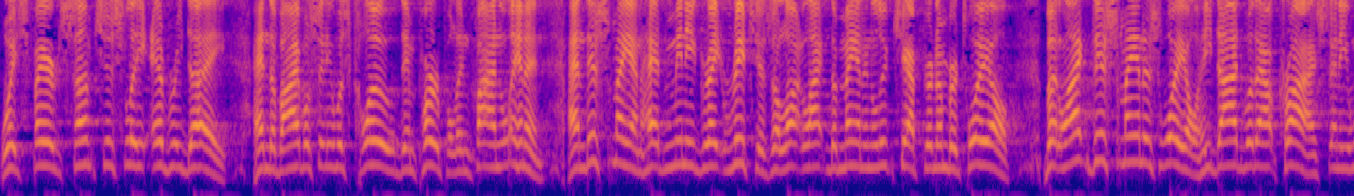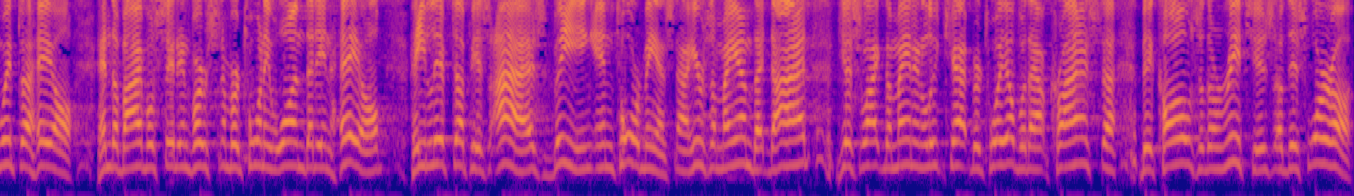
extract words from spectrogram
which fared sumptuously every day. And the Bible said he was clothed in purple and fine linen. And this man had many great riches, a lot like the man in Luke chapter number 12. But like this man as well, he died without Christ and he went to hell. And the Bible said in verse number 21 that in hell he lift up his eyes being in torments. Now here's a man that died just like the man in Luke chapter 12 without Christ uh, because of the riches of this world.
